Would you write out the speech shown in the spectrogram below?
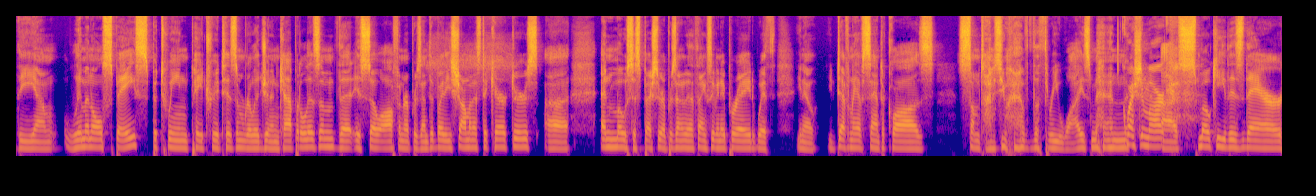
the um, liminal space between patriotism, religion, and capitalism that is so often represented by these shamanistic characters, uh, and most especially represented in the Thanksgiving Day Parade. With you know, you definitely have Santa Claus. Sometimes you have the three wise men. question mark. Uh, Smokey is there.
